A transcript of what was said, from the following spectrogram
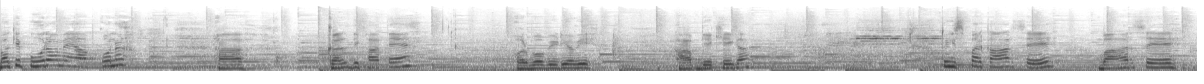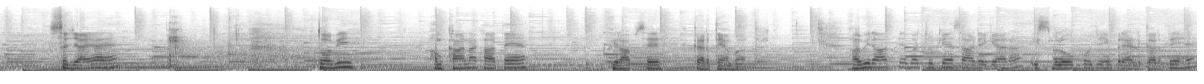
बाकी पूरा मैं आपको ना आ, कल दिखाते हैं और वो वीडियो भी आप देखिएगा। तो इस प्रकार से बाहर से सजाया है। तो अभी हम खाना खाते हैं, फिर आपसे करते हैं बात। अभी रात के बज चुके हैं साढ़े ग्यारह, इस ब्लॉग को यहीं पर एंड करते हैं।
